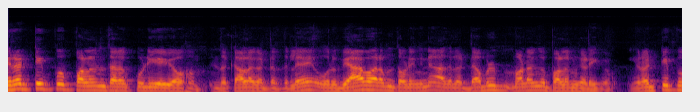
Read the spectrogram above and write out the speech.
இரட்டிப்பு பலன் தரக்கூடிய யோகம். இந்த காலகட்டத்தில் ஒரு வியாபாரம் தொடங்கினா அதில் டபுள் மடங்கு பலன் கிடைக்கும். இரட்டிப்பு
